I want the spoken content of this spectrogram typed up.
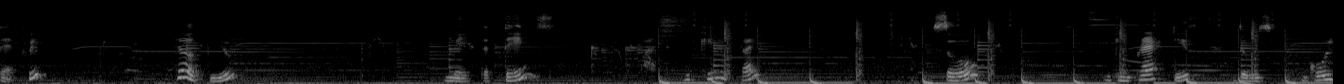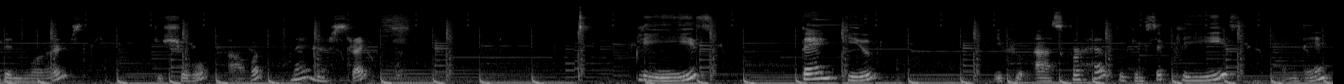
That will help you make the things okay, right? So, we can practice those golden words to show our manners, right? Please, thank you. If you ask for help, we can say please. And then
